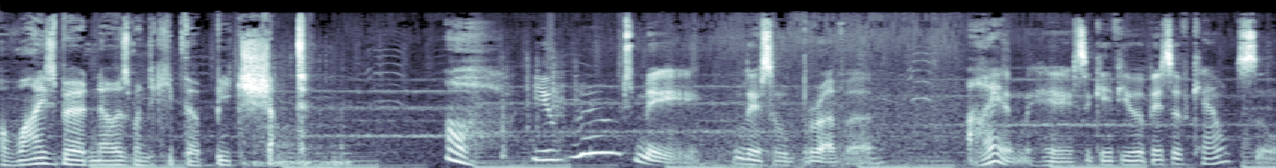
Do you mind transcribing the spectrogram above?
A wise bird knows when to keep their beak shut. Oh, you rude me, little brother. I am here to give you a bit of counsel.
